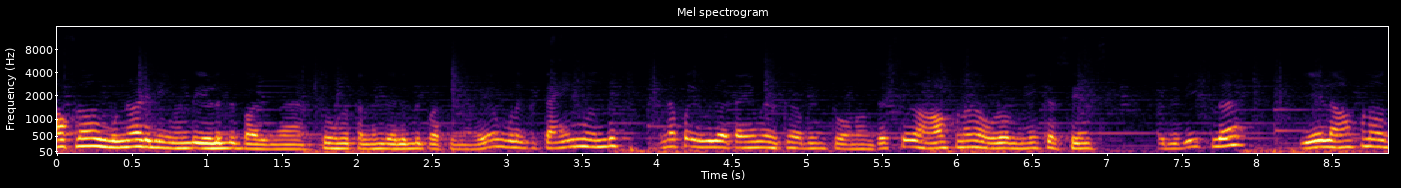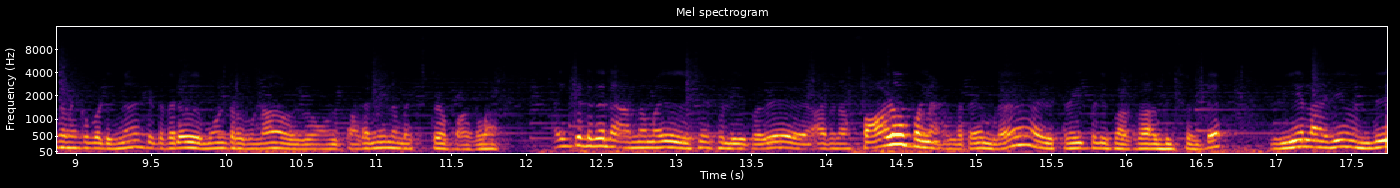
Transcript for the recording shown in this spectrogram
ஆஃப் அன் ஹவர் முன்னாடி நீங்கள் வந்து எழுந்து பாருங்க. தூங்கத்துலேருந்து எழுந்து பார்த்தீங்கன்னாவே உங்களுக்கு டைம் வந்து என்னப்பா இவ்வளோ டைம் இருக்குது அப்படின்னு தோணும். ஜஸ்ட் ஒரு ஆஃப் அன் ஹவர் அவ்வளோ மேக் அ சென்ஸ் ஒரு வீக்கில் ஏழு ஆஃப் அன் ஹவர் கணக்கு பார்த்தீங்கன்னா கிட்டத்தட்ட ஒரு மூன்றரை மணி நேரம் வரும் உங்களுக்கு படமே நம்ம எக்ஸ்ட்ரா பார்க்கலாம். அது கிட்டத்தட்ட அந்த மாதிரி ஒரு விஷயம் சொல்லியிருப்பாரு. அதை நான் ஃபாலோ பண்ணேன் அந்த டைமில் அது ட்ரை பண்ணி பார்க்கலாம் அப்படின்னு சொல்லிட்டு ரியலாகவே வந்து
